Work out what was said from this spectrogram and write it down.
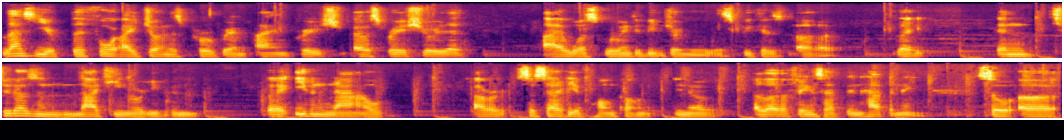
last year before I joined this program, I'm pretty sure, I was pretty sure that I was going to be a journalist because uh, like in 2019 or even like even now, our society of Hong Kong, you know, a lot of things have been happening. So uh,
